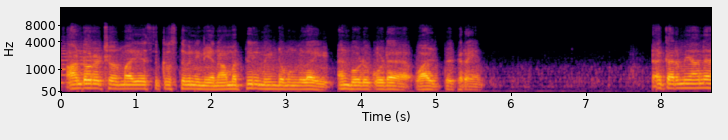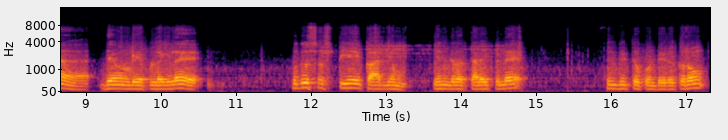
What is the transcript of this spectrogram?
ஆண்டோரட்சர்மாய் இயேசு கிறிஸ்துவின் இனிய நாமத்தில் மீண்டும் உங்களை அன்போடு கூட வாழ்த்துகிறேன். கருமையான தேவனுடைய பிள்ளைகளே புது சிருஷ்டியே காரியம் என்கிற தலைப்பிலே சிந்தித்து கொண்டிருக்கிறோம்.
